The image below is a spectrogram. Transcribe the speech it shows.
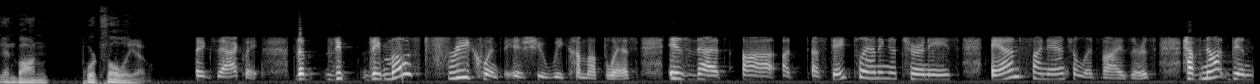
and bond portfolio Exactly. The, the the most frequent issue we come up with is that uh, estate planning attorneys and financial advisors have not been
